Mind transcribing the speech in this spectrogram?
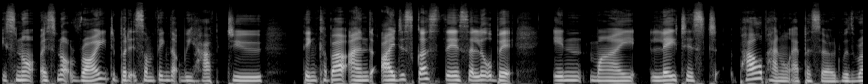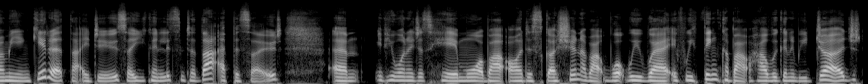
it's not it's not right, but it's something that we have to think about. And I discussed this a little bit in my latest Power Panel episode with Rami and Kirat that I do. So you can listen to that episode um, if you want to just hear more about our discussion about what we wear, if we think about how we're going to be judged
